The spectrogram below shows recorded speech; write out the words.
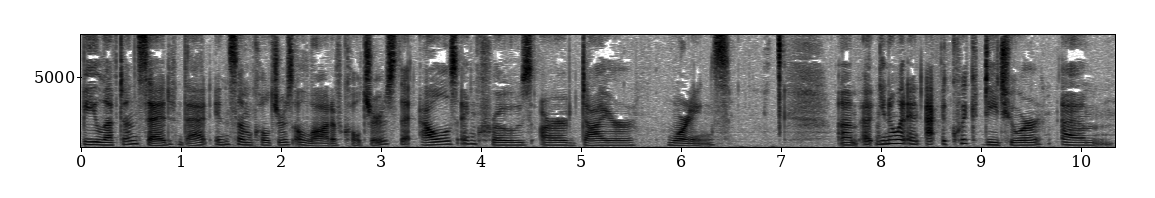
be left unsaid that in some cultures, a lot of cultures, that owls and crows are dire warnings. Um, uh, you know what? An, a quick detour. Um,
